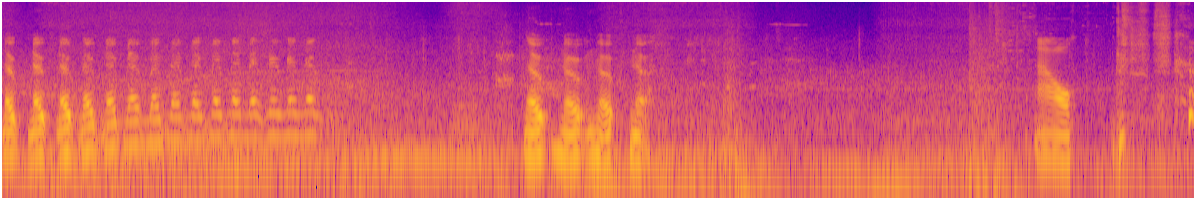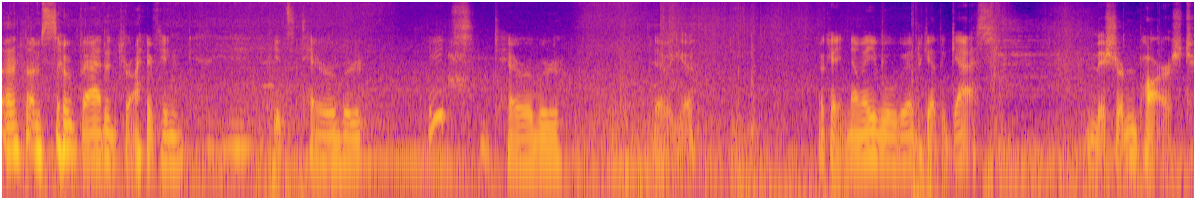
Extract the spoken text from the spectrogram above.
Nope, nope, nope, nope, nope, nope, nope, nope, nope, nope, nope, nope, nope, nope, nope. No, no, no, no. Ow. I'm so bad at driving. It's terrible. It's terrible. There we go. Okay, now maybe we'll be able to get the gas. Mission passed.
